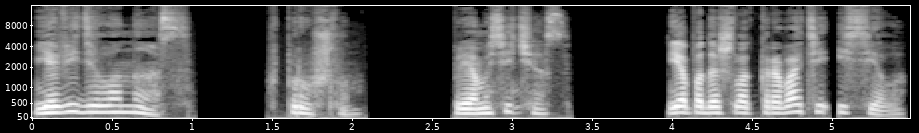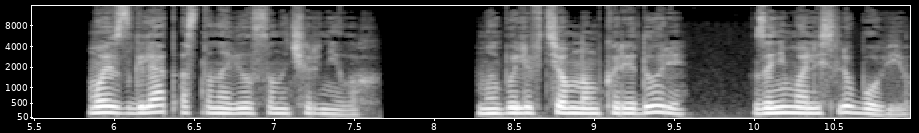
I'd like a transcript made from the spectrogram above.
Я видела нас в прошлом, прямо сейчас. Я подошла к кровати и села. Мой взгляд остановился на чернилах. Мы были в темном коридоре, занимались любовью,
